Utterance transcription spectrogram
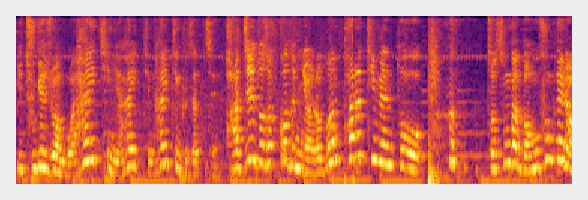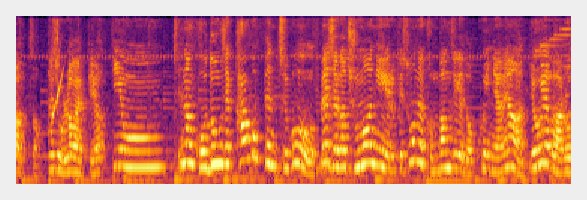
이 두 개 조합 뭐야? 하이틴이야 하이틴. 하이틴 그 자체. 바지도 샀거든요 여러분? 파르티멘토 저 순간 너무 훅 내려왔죠? 다시 올라갈게요. 띠용. 진한 고동색 카고 팬츠고 왜 제가 주머니에 이렇게 손을 건방지게 넣고 있냐면 이게 바로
